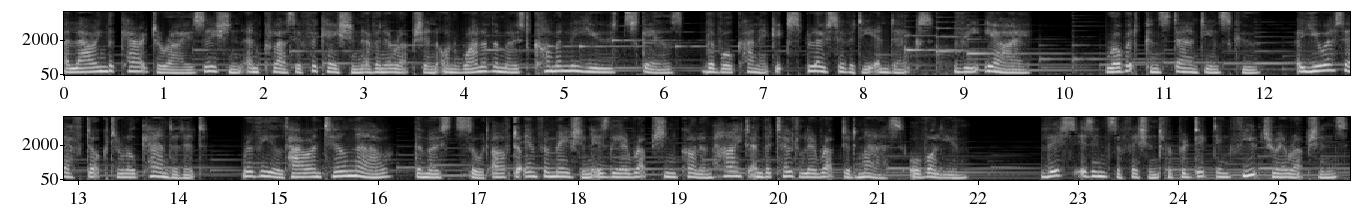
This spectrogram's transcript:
allowing the characterization and classification of an eruption on one of the most commonly used scales, the Volcanic Explosivity Index, VEI. Robert Constantinescu, a USF doctoral candidate, revealed how until now, the most sought after information is the eruption column height and the total erupted mass or volume. This is insufficient for predicting future eruptions,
